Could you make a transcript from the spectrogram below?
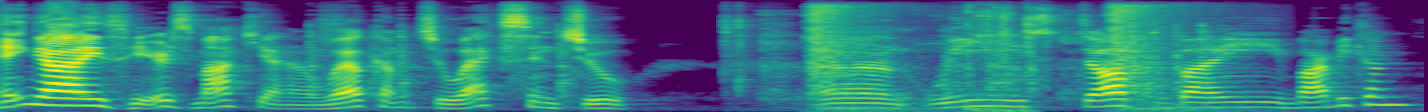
Hey guys, here's Makia and welcome to Action 2. Uh, we stopped by Barbican,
